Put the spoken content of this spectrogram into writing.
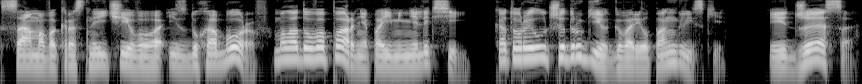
Самого красноречивого из духоборов, молодого парня по имени Алексей, который лучше других говорил по-английски, и Джесса,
